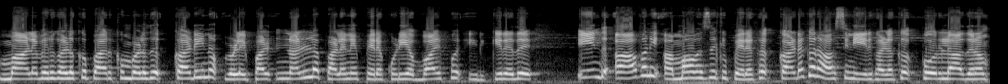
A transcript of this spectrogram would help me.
மாணவர்களுக்கு பார்க்கும் பொழுது கடின உழைப்பால் நல்ல பலனை பெறக்கூடிய வாய்ப்பு இருக்கிறது. இந்த ஆவணி அமாவாசைக்கு பிறகு கடக ராசினியர்களுக்கு பொருளாதாரம்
